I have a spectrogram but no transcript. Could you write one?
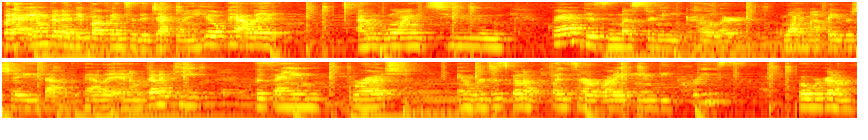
But i am gonna dip off into the jaclyn hill palette. I'm going to grab this mustardy color one of my favorite shades out of the palette and i'm gonna keep the same brush and we're just gonna place her right in the crease but we're gonna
